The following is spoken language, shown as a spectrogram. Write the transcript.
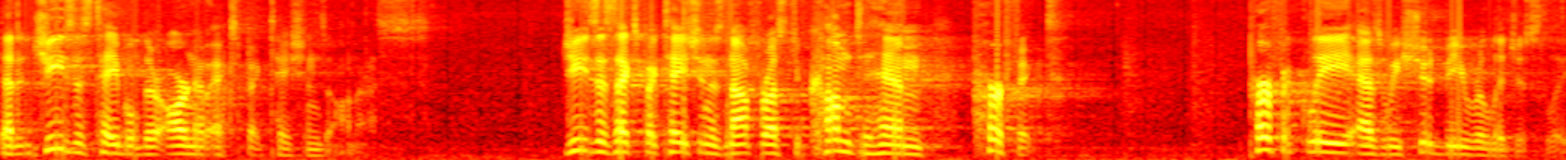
That at Jesus' table there are no expectations on us. Jesus' expectation is not for us to come to him perfect, perfectly as we should be religiously.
